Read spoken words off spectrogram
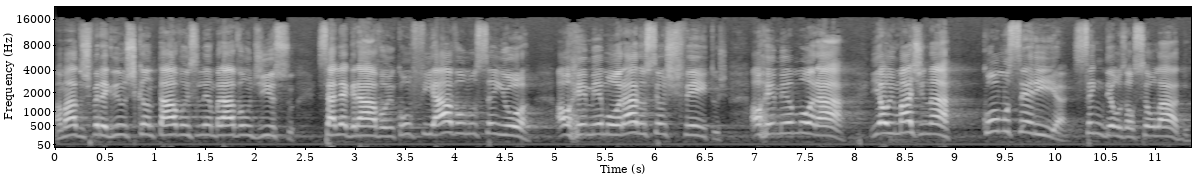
Amados peregrinos cantavam e se lembravam disso, se alegravam e confiavam no Senhor ao rememorar os seus feitos, ao rememorar e ao imaginar como seria sem Deus ao seu lado?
